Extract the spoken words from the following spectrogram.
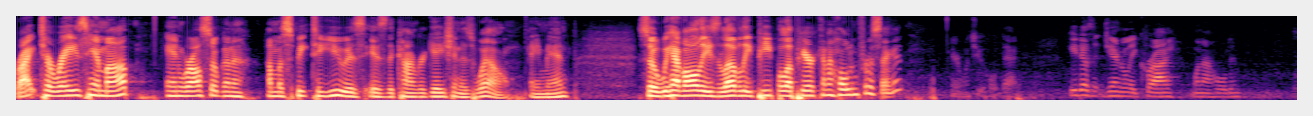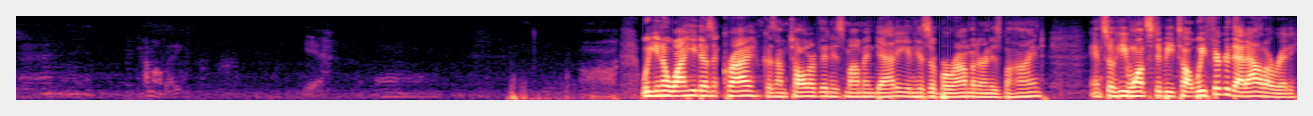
right, to raise him up. And we're also going to, I'm going to speak to you as, as the congregation as well. Amen. So we have all these lovely people up here. Can I hold him for a second? Here, why you hold that? He doesn't generally cry when I hold him. Come on, buddy. Yeah. Well, you know why he doesn't cry? Because I'm taller than his mom and daddy, and his a barometer in his behind. And so he wants to be tall. We figured that out already.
